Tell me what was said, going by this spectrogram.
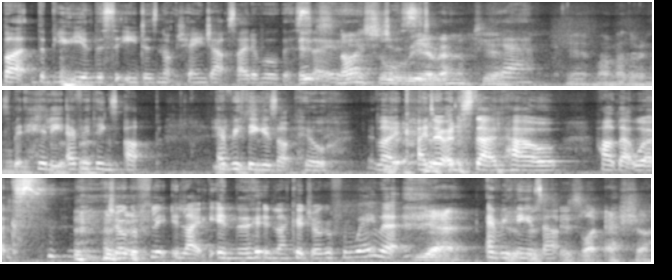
But the beauty of the city does not change outside of August. It's so nice it's all just, year round. Yeah. Yeah. Yeah. My mother-in-law. It's a bit hilly. live there. Everything's up. Everything is. uphill. Like Yeah. I don't understand how how that works geographically, like in the in like a geography way, but Yeah. Everything it's, is up. It's like Escher,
